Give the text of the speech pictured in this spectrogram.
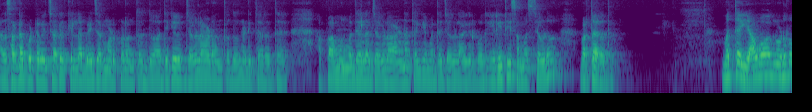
ಅದು ಸಣ್ಣ ಪುಟ್ಟ ವಿಚಾರಕ್ಕೆಲ್ಲ ಬೇಜಾರು ಮಾಡ್ಕೊಳ್ಳೋಂಥದ್ದು ಅದಕ್ಕೆ ಜಗಳ ಆಡೋವಂಥದ್ದು ನಡೀತಾ ಇರುತ್ತೆ. ಅಪ್ಪ ಅಮ್ಮನ ಮಧ್ಯೆ ಎಲ್ಲ ಜಗಳ, ಅಣ್ಣ, ತಂಗಿ ಮಧ್ಯೆ ಜಗಳ ಆಗಿರ್ಬೋದು. ಈ ರೀತಿ ಸಮಸ್ಯೆಗಳು ಬರ್ತಾ ಇರುತ್ತೆ. ಮತ್ತು ಯಾವಾಗ ನೋಡಿದ್ರು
